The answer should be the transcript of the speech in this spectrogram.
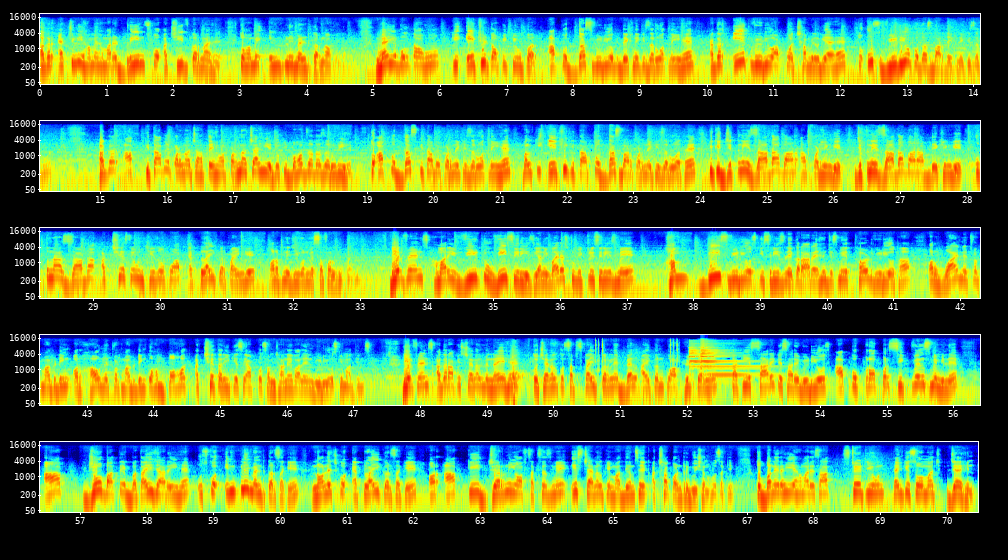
अगर एक्चुअली हमें हमारे ड्रीम्स को अचीव करना है तो हमें इंप्लीमेंट करना होगा। मैं ये बोलता हूँ कि एक ही टॉपिक के ऊपर आपको 10 वीडियो देखने की ज़रूरत नहीं है। अगर एक वीडियो आपको अच्छा मिल गया है तो उस वीडियो को 10 बार देखने की ज़रूरत है। अगर आप किताबें पढ़ना चाहते हैं और पढ़ना चाहिए, जो कि बहुत ज़्यादा ज़रूरी है तो आपको 10 किताबें पढ़ने की ज़रूरत नहीं है, बल्कि एक ही किताब को 10 बार पढ़ने की ज़रूरत है, क्योंकि जितनी ज़्यादा बार आप पढ़ेंगे, जितनी ज़्यादा बार आप देखेंगे, उतना ज़्यादा अच्छे से उन चीज़ों को आप अप्लाई कर पाएँगे और अपने जीवन में सफल हो पाएँगे। डियर फ्रेंड्स हमारी वी टू वी सीरीज़ यानी वायरस टू विक्ट्री सीरीज़ में हम 20 वीडियोस की सीरीज़ लेकर आ रहे हैं, जिसमें ये थर्ड वीडियो था और वाई नेटवर्क मार्केटिंग और हाउ नेटवर्क मार्केटिंग को हम बहुत अच्छे तरीके से आपको समझाने वाले इन वीडियोस के माध्यम से। डियर फ्रेंड्स अगर आप इस चैनल में नए हैं तो चैनल को सब्सक्राइब कर लें बेल आइकन को आप हिट कर लें, ताकि ये सारे के सारे वीडियोज़ आपको प्रॉपर सीक्वेंस में मिले। आप जो बातें बताई जा रही हैं, उसको इंप्लीमेंट कर सकें नॉलेज को अप्लाई कर सकें और आपकी जर्नी ऑफ़ सक्सेस में इस चैनल के माध्यम से एक अच्छा कॉन्ट्रीब्यूशन हो सके। तो बने रहिए हमारे साथ। स्टेट यून थैंक यू सो मच जय हिंद।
